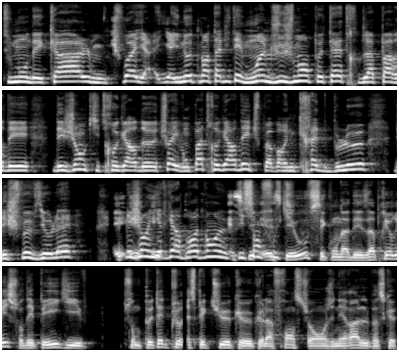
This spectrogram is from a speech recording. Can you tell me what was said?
tout le monde est calme, tu vois, il y a, y a, une autre mentalité, moins de jugement peut-être de la part des, des gens qui te regardent, tu vois, ils vont pas te regarder, tu peux avoir une crête bleue, des cheveux violets, et, les gens ils regardent droit devant eux, ils s'en foutent. Ce qui est ouf, c'est qu'on a des a priori sur des pays qui sont peut-être plus respectueux que, que, la France, tu vois, en général. Parce que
